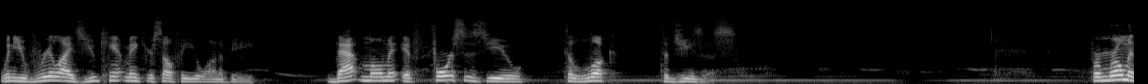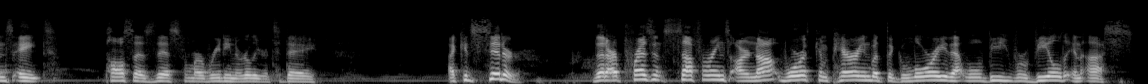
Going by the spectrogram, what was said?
when you realize you can't make yourself who you want to be, that moment, it forces you to look to Jesus. From Romans 8, Paul says this from our reading earlier today. I consider that our present sufferings are not worth comparing with the glory that will be revealed in us.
